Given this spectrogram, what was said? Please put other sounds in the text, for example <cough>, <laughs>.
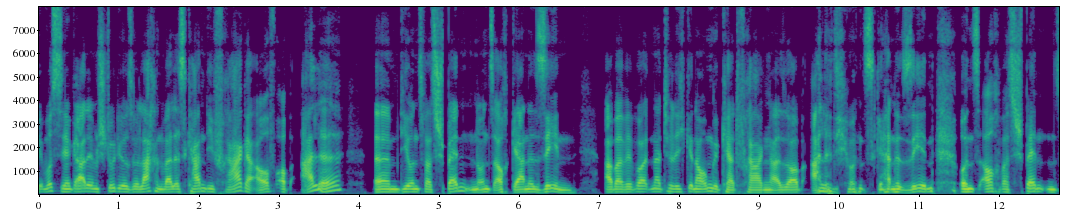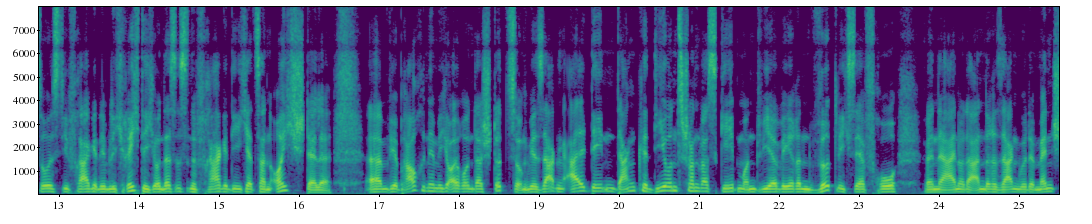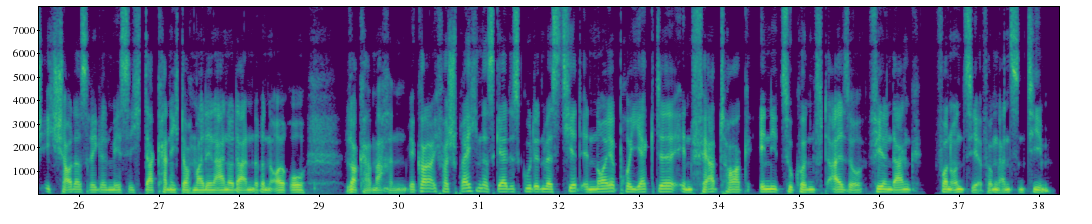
Wir mussten hier gerade im Studio so lachen, weil es kam die Frage auf, ob alle ähm, die uns was spenden, uns auch gerne sehen. Aber wir wollten natürlich genau umgekehrt fragen, also ob alle, die uns gerne sehen, uns auch was spenden. So ist die Frage nämlich richtig. Und das ist eine Frage, die ich jetzt an euch stelle. Ähm, wir brauchen nämlich eure Unterstützung. Wir sagen all denen Danke, die uns schon was geben. Und wir wären wirklich sehr froh, wenn der ein oder andere sagen würde, Mensch, ich schaue das regelmäßig, da kann ich doch mal den ein oder anderen Euro locker machen. Wir können euch versprechen, das Geld ist gut investiert in neue Projekte, in Fair Talk, in die Zukunft. Also vielen Dank von uns hier, vom ganzen Team.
